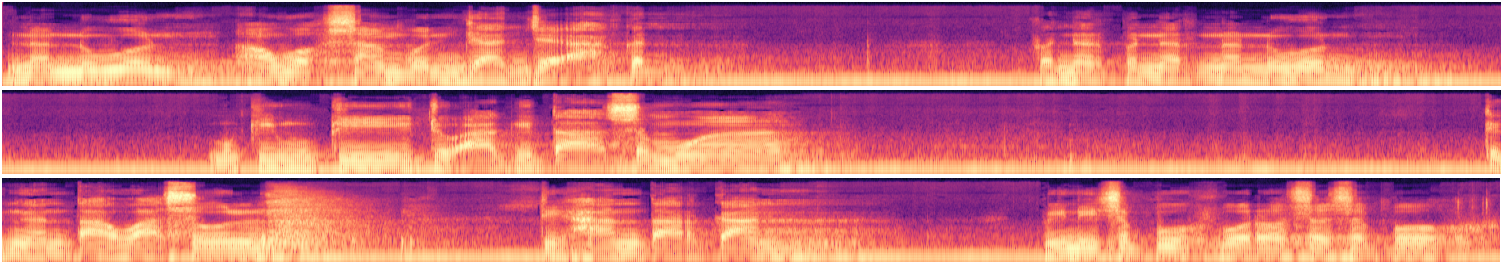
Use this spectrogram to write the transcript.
Nenuun Allah sambun janjiaken Bener-bener nenuun. Mugi-mugi doa kita semua dengan tawasul dihantarkan. Bini sepuh poro sesepuh.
